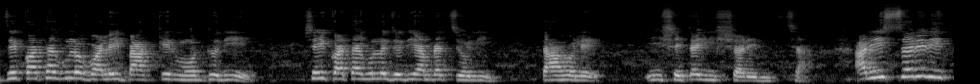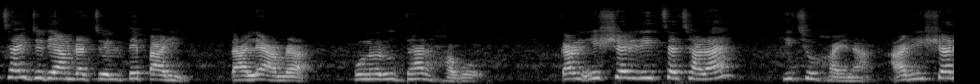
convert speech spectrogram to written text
যে কথাগুলো বলে বাক্যের মধ্য দিয়ে, সেই কথাগুলো যদি আমরা চলি, তাহলে সেটা ঈশ্বরের ইচ্ছা। আর ঈশ্বরের ইচ্ছায় যদি আমরা চলতে পারি, তাহলে আমরা পুনরুদ্ধার হব। কারণ ঈশ্বরের ইচ্ছা ছাড়া কিছু হয় না। আর ঈশ্বর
